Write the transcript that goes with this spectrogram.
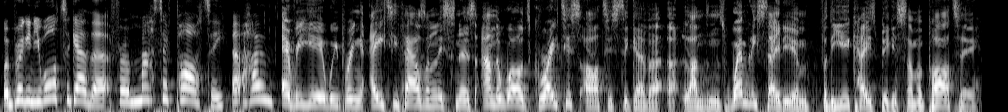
We're bringing you all together for a massive party at home. Every year, we bring 80,000 listeners and the world's greatest artists together at London's Wembley Stadium for the UK's biggest summer party.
